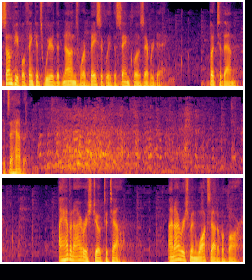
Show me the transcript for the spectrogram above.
Some people think it's weird that nuns wear basically the same clothes every day. But to them, it's a habit. I have an Irish joke to tell. An Irishman walks out of a bar.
